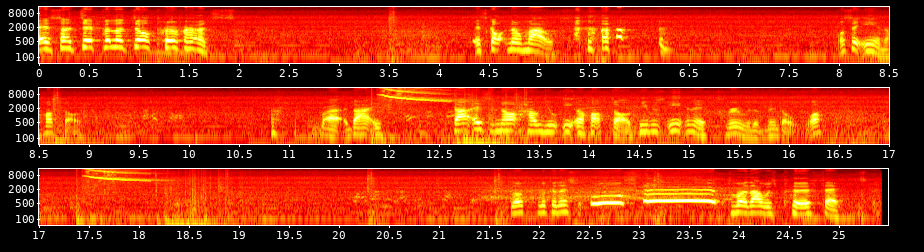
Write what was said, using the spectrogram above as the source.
It's a Diplodocus! It's got no mouth. What's it eating? A hot dog? right, that is... That is not how you eat a hot dog. He was eating it through the middle. What? Look, look at this. Oh, shit! Bro, that was perfect.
